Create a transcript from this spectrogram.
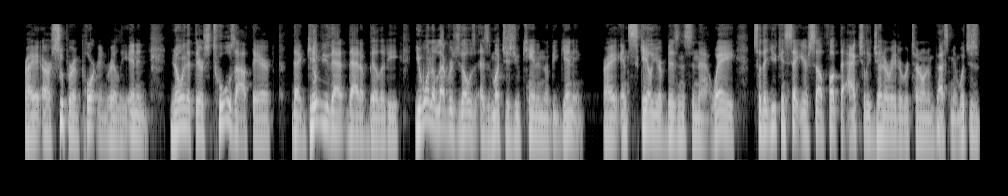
right? Or super important, really. And in knowing that there's tools out there that give you that that ability, you want to leverage those as much as you can in the beginning right and scale your business in that way so that you can set yourself up to actually generate a return on investment which is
